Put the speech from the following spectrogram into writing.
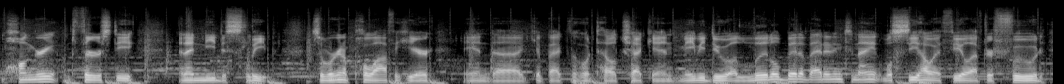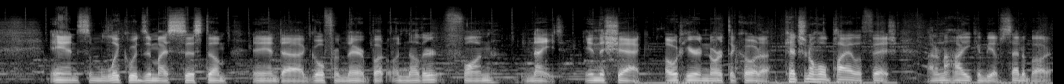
I'm hungry I'm thirsty and I need to sleep. So we're gonna pull off of here and uh, get back to the hotel check in maybe do a little bit of editing tonight. We'll see how I feel after food and some liquids in my system and uh, go from there. But another fun night in the shack out here in North Dakota, catching a whole pile of fish. I don't know how you can be upset about it.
